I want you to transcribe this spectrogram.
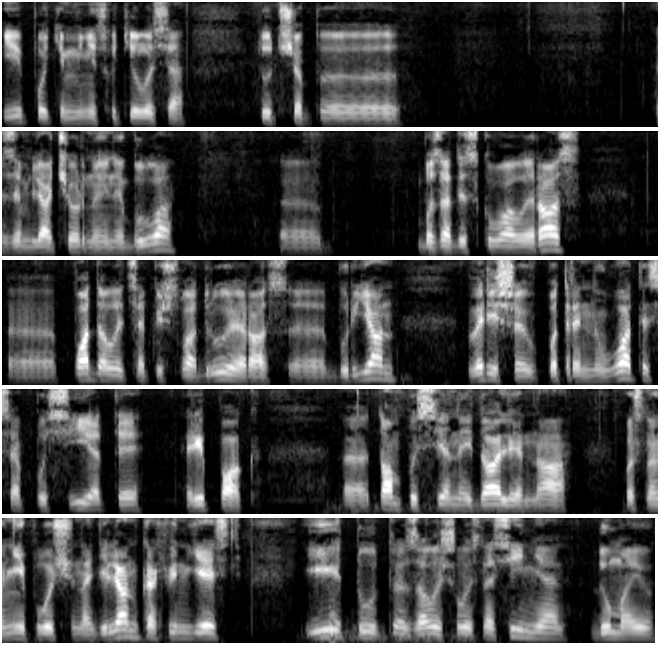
і потім мені схотілося тут, щоб е, земля чорної не була, е, бо задискували раз, е, падалиця пішла другий раз, е, бур'ян. Вирішив потренуватися, посіяти ріпак. Там посіяний далі на основній площі на ділянках він є. І тут залишилось насіння. Думаю,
